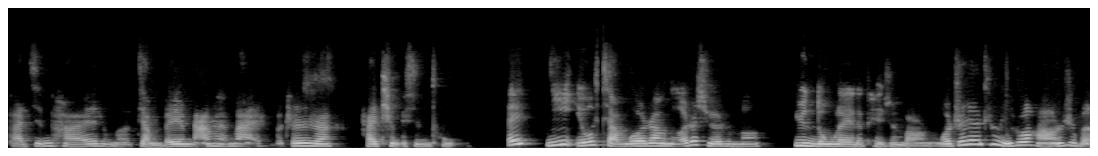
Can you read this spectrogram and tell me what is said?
把金牌什么奖杯拿出来卖，什么真是还挺心痛。哎，你有想过让哪吒学什么？运动类的培训班吗？我之前听你说，好像日本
